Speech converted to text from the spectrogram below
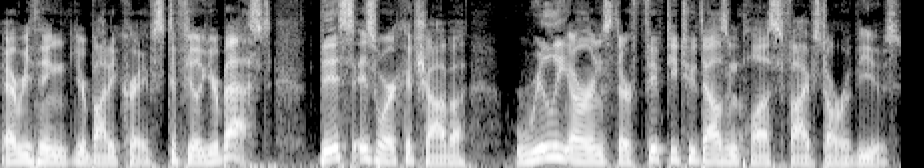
everything your body craves to feel your best. This is where Kachava really earns their 52,000 plus five star reviews.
